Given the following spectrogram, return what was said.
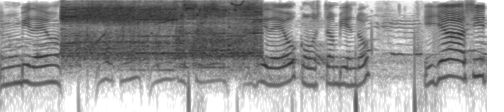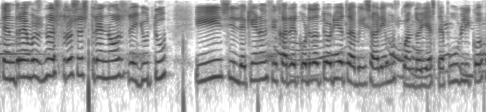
en un video. Aquí el video como están viendo. Y ya así tendremos nuestros estrenos de YouTube y si le quieren fijar recordatorio te avisaremos cuando ya esté público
